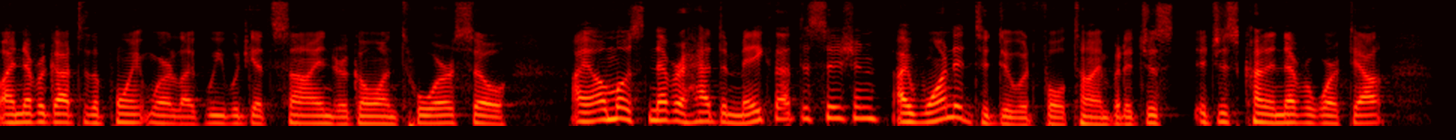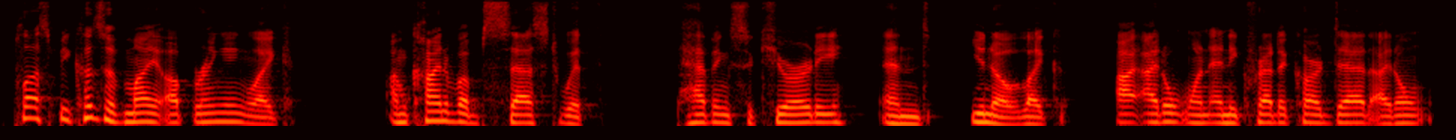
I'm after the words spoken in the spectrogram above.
I never got to the point where like we would get signed or go on tour. So I almost never had to make that decision. I wanted to do it full time, but it just it just kind of never worked out. Plus, because of my upbringing, like I'm kind of obsessed with having security and you know, like I, I don't want any credit card debt. I don't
